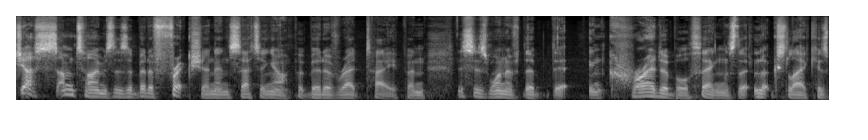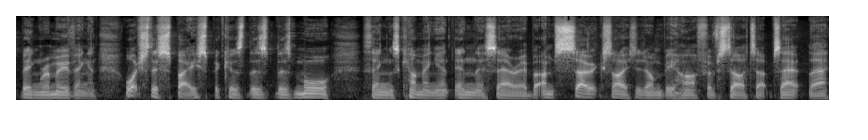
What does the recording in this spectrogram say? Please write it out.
just sometimes there's a bit of friction in setting up a bit of red tape and this is one of the, the incredible things that looks like is being removing and watch this space because there's there's more things coming in, in this area but I'm so excited on behalf of startups out there.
